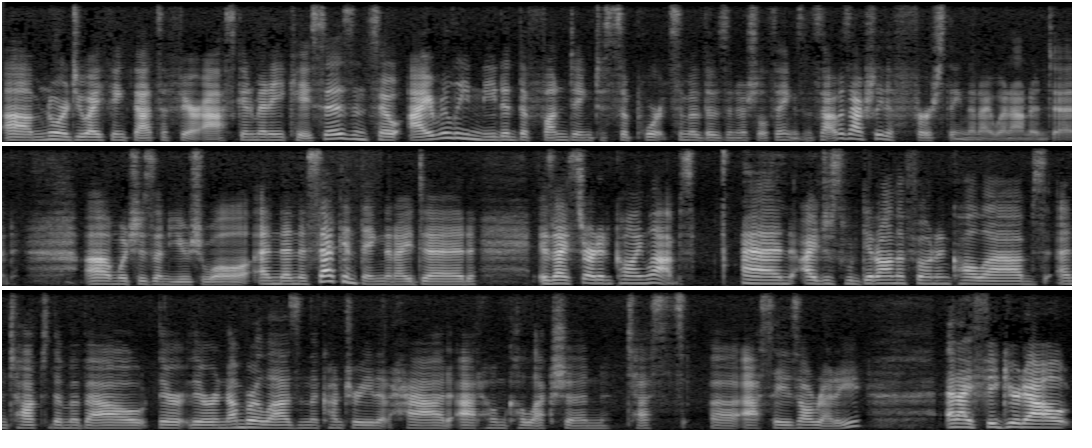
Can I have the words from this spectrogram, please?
um, nor do I think that's a fair ask in many cases. And so I really needed the funding to support some of those initial things. And so that was actually the first thing that I went out and did, um, which is unusual. And then the second thing that I did is I started calling labs. And I just would get on the phone and call labs and talk to them about there. There are a number of labs in the country that had at-home collection tests uh, assays already, and I figured out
